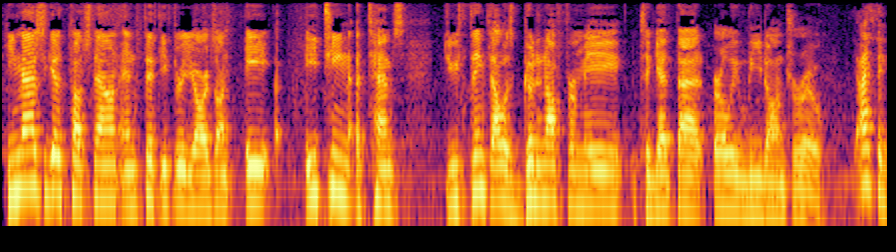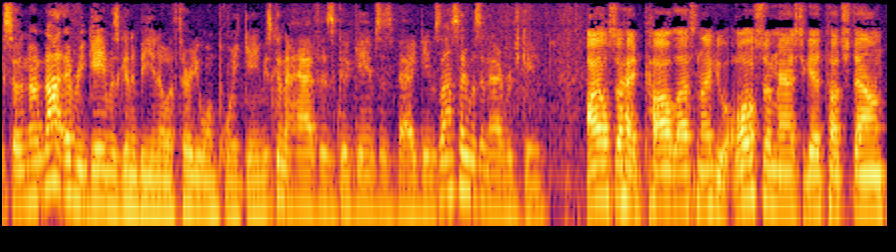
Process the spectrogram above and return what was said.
He managed to get a touchdown and 53 yards on eight, 18 attempts. Do you think that was good enough for me to get that early lead on Drew? I think so. No, not every game is going to be you know a 31 point game. He's going to have his good games, his bad games. Last night was an average game. I also had Cobb last night, who also managed to get a touchdown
